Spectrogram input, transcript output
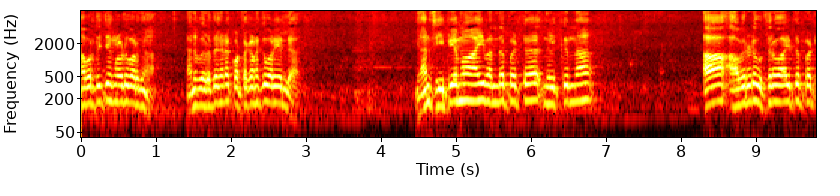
ആവർത്തിച്ച് നിങ്ങളോട് പറഞ്ഞ ഞാൻ വെറുതെ ഇങ്ങനെ കൊട്ടക്കണക്ക് പറയല്ല. ഞാൻ സി പി എമ്മുമായി ബന്ധപ്പെട്ട് നിൽക്കുന്ന ആ അവരുടെ ഉത്തരവാദിത്തപ്പെട്ട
